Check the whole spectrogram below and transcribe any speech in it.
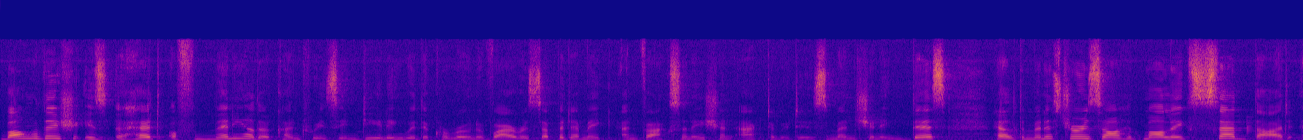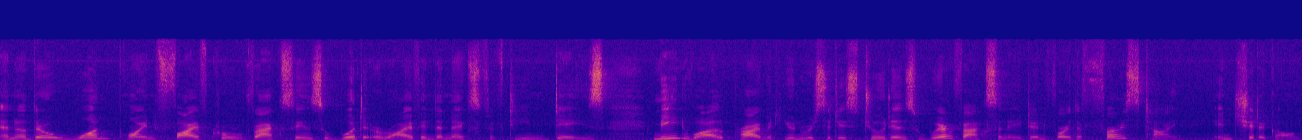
Bangladesh is ahead of many other countries in dealing with the coronavirus epidemic and vaccination activities. Mentioning this, Health Minister Zahid Maleque said that another 1.5 crore vaccines would arrive in the next 15 days. Meanwhile, private university students were vaccinated for the first time in Chittagong.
